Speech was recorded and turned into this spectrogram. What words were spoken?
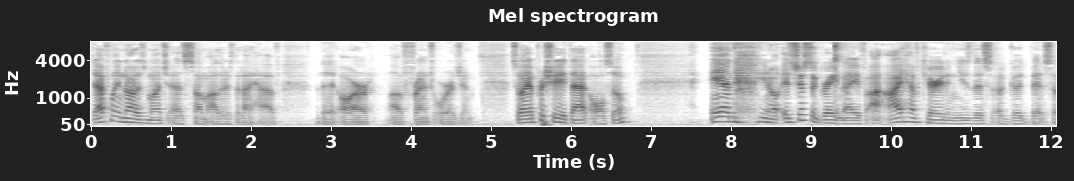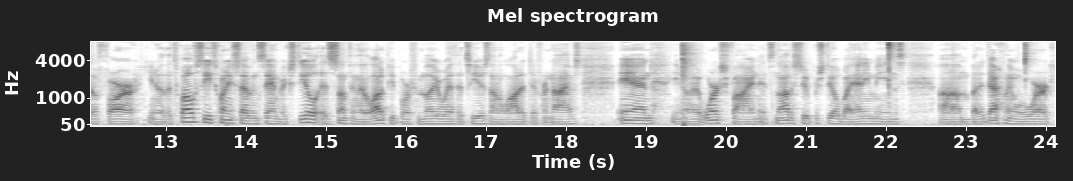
definitely not as much as some others that I have that are of French origin. So I appreciate that also. And, you know, it's just a great knife. I, I, have carried and used this a good bit so far. You know, the 12C27 Sandvik steel is something that a lot of people are familiar with. It's used on a lot of different knives. And, you know, it works fine. It's not a super steel by any means, um, but it definitely will work.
